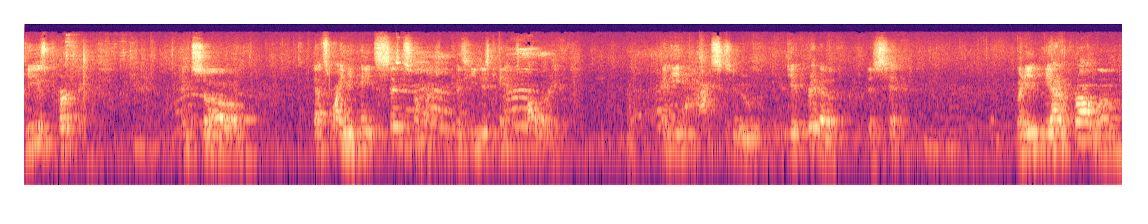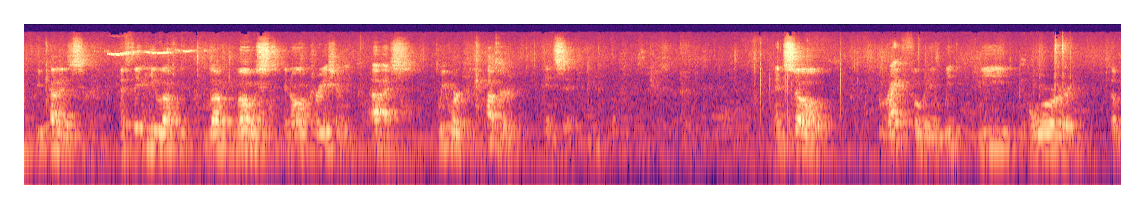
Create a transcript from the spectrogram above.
he is perfect. And so that's why he hates sin so much, because he just can't tolerate it. And he has to get rid of the sin. But he, he had a problem because the thing he loved, loved most in all of creation, us, we were covered in sin. And so, rightfully, we, we bore the,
